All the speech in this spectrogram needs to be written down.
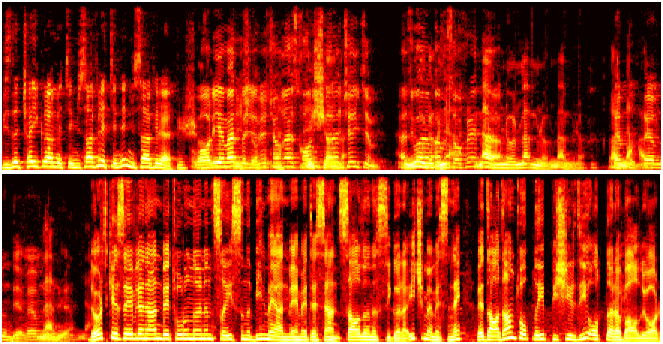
Biz de çay ikram edeceğiz. Misafir edeceğiz değil mi? Misafire. Vali Emet Becevi çok az konuşlara hani çekim. Memnun, memnun, memnun. Memnun, memnun diyor, memnun, memnun diyor. Dört kez evlenen ve torunlarının sayısını bilmeyen Mehmet Esen sağlığını sigara içmemesine ve dağdan toplayıp pişirdiği otlara bağlıyor.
